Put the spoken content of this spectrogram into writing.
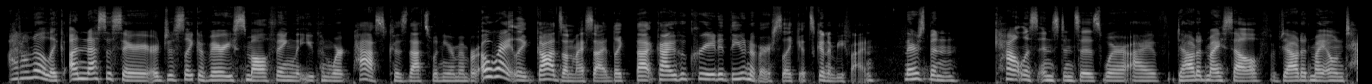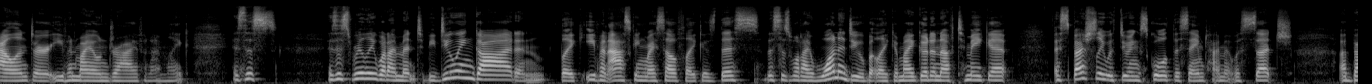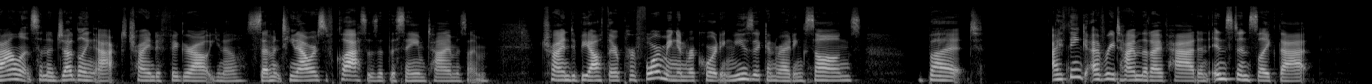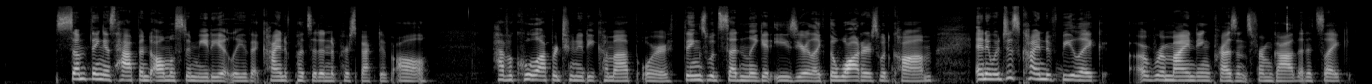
I don't know, like unnecessary or just like a very small thing that you can work past because that's when you remember, oh, right, like God's on my side, like that guy who created the universe, like it's going to be fine. There's been countless instances where I've doubted myself, I've doubted my own talent or even my own drive. And I'm like, is this. Is this really what I'm meant to be doing, God? And like even asking myself, like, is this this is what I want to do, but like, am I good enough to make it? Especially with doing school at the same time, it was such a balance and a juggling act trying to figure out, you know, 17 hours of classes at the same time as I'm trying to be out there performing and recording music and writing songs. But I think every time that I've had an instance like that, something has happened almost immediately that kind of puts it into perspective all. Have a cool opportunity come up or things would suddenly get easier, like the waters would calm. And it would just kind of be like a reminding presence from God that it's like,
